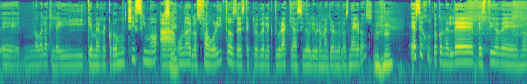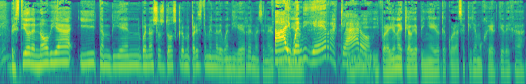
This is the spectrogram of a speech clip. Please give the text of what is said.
eh, novela que leí que me recordó muchísimo a Sí. uno de los favoritos de este club de lectura que ha sido el libro mayor de los negros. Ese junto con el de Vestido de novia. Vestido de novia y también, bueno, esos dos creo me parece también la de Wendy Guerra, el mercenario. Ay, Wendy Guerra, claro. Y, y por ahí una de Claudia Piñeiro, ¿te acuerdas? Aquella mujer que deja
